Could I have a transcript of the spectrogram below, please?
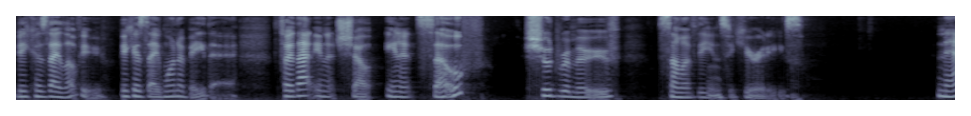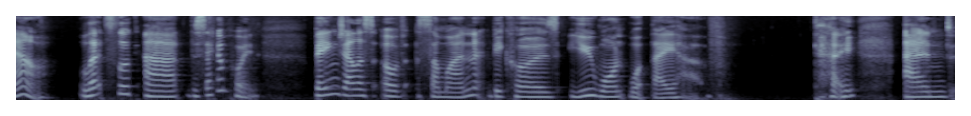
because they love you, because they want to be there. So that in, its in itself should remove some of the insecurities. Now, let's look at the second point being jealous of someone because you want what they have. Okay. And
